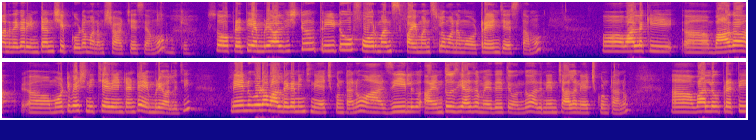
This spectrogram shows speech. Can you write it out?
మన దగ్గర ఇంటర్న్షిప్ కూడా మనం స్టార్ట్ చేసాము సో ప్రతి embryologist three to four months five మంత్స్లో మనము ట్రైన్ చేస్తాము. వాళ్ళకి బాగా మోటివేషన్ ఇచ్చేది ఏంటంటే ఎంబ్రియాలజీ. నేను కూడా వాళ్ళ దగ్గర నుంచి నేర్చుకుంటాను. ఆ జీల్ ఆ ఎంతూజియాజం ఏదైతే ఉందో అది నేను చాలా నేర్చుకుంటాను. వాళ్ళు ప్రతి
